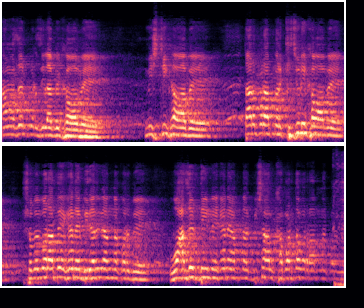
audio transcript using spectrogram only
নামাজের পর জিলাপি খাওয়াবে, মিষ্টি খাওয়াবে, তারপর আপনার খিচুড়ি খাওয়াবে সবে বরাতে এখানে বিরিয়ানি রান্না করবে, ওয়াজের দিন এখানে আপনার বিশাল খাবার দাবার রান্না করবে।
